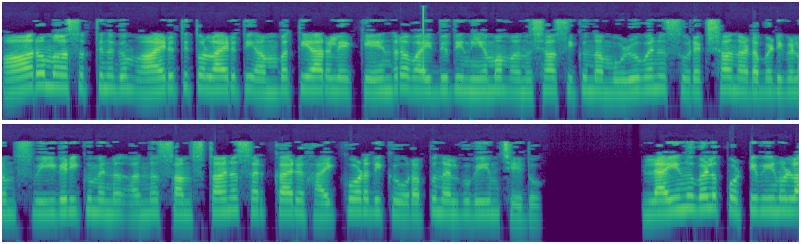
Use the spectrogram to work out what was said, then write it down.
ആറുമാസത്തിനകം ആയിരത്തി തൊള്ളായിരത്തി അമ്പത്തിയാറിലെ കേന്ദ്ര വൈദ്യുതി നിയമം അനുശാസിക്കുന്ന മുഴുവൻ സുരക്ഷാ നടപടികളും സ്വീകരിക്കുമെന്ന് അന്ന് സംസ്ഥാന സർക്കാർ ഹൈക്കോടതിക്ക് ഉറപ്പു നൽകുകയും ചെയ്തു. ലൈനുകൾ പൊട്ടിവീണുള്ള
